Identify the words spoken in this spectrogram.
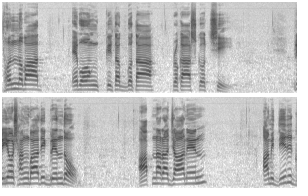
ধন্যবাদ এবং কৃতজ্ঞতা প্রকাশ করছি। প্রিয় সাংবাদিক বৃন্দ আপনারা জানেন আমি দীর্ঘ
